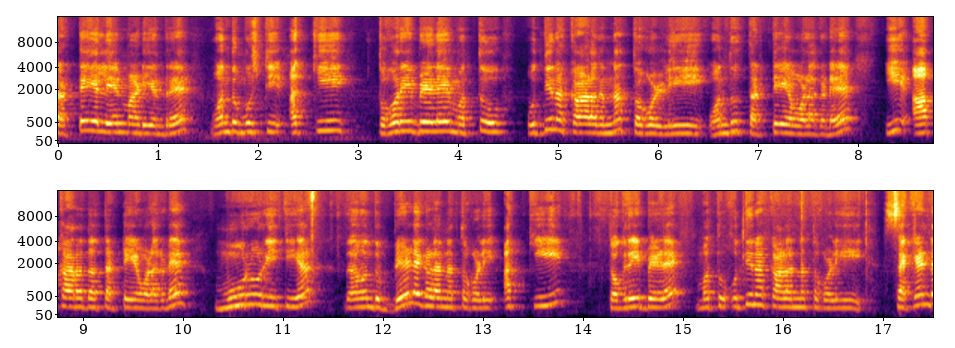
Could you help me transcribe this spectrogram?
ತಟ್ಟೆಯಲ್ಲಿ ಏನು ಮಾಡಿ ಅಂದ್ರೆ ಒಂದು ಮುಷ್ಟಿ ಅಕ್ಕಿ, ತೊಗರಿಬೇಳೆ ಮತ್ತು ಉದ್ದಿನ ಕಾಳನ್ನು ತಗೊಳ್ಳಿ. ಒಂದು ತಟ್ಟೆಯ ಒಳಗಡೆ, ಈ ಆಕಾರದ ತಟ್ಟೆಯ ಒಳಗಡೆ ಮೂರು ರೀತಿಯ ಒಂದು ಬೇಳೆಗಳನ್ನು ತಗೊಳ್ಳಿ. ಅಕ್ಕಿ, ತೊಗರಿಬೇಳೆ ಮತ್ತು ಉದ್ದಿನ ಕಾಳನ್ನು ತಗೊಳ್ಳಿ. ಸೆಕೆಂಡ್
